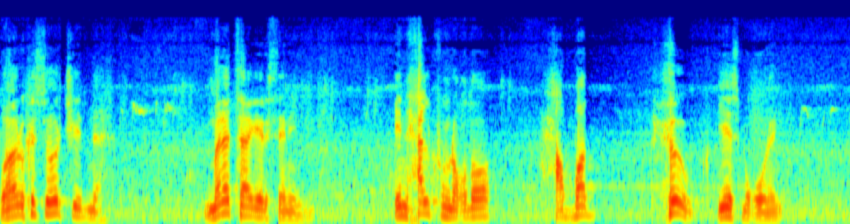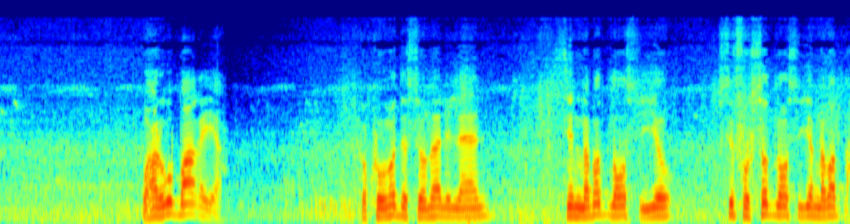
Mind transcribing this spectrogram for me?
waanu ka soo hor jeednaa mana taageersanin in xalku noqdo xabbad xoog iyo ismuquunin waxaan ugu baaqayaa xukuumadda somalilan si nabad loo siiyo si fursad loo siiyo nabadda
